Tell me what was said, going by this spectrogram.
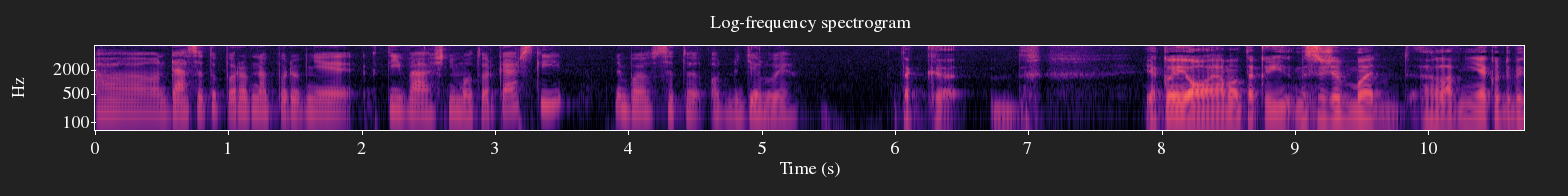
A dá se to porovnat podobně k té vášni motorkářský, nebo se to odděluje? Tak eh, Jako jo, já mám takový, myslím, že moje hlavní, jako kdyby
